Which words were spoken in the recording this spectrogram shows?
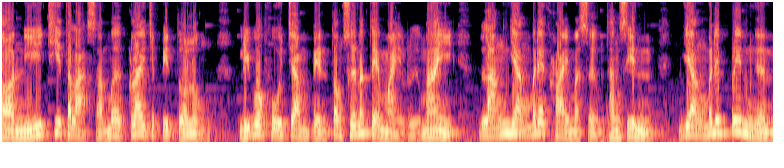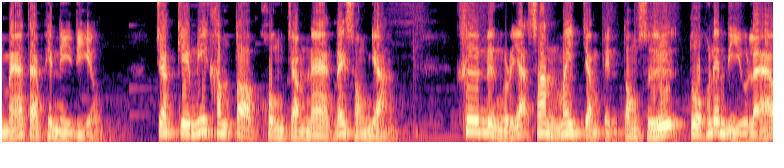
ตอนนี้ที่ตลาดซัมเมอร์ใกล้จะปิดตัวลงลิเวอร์พูลจำเป็นต้องซื้อนักเตะใหม่หรือไม่ หลังยังไม่ได้ใครมาเสริมทั้งสิ้น ยังไม่ได้ปริ้นเงินแม้แต่เพนนีเดียว จากเกมนี้คำตอบคงจำแนกได้2อย่าง คือ 1 ระยะสั้นไม่จำเป็นต้องซื้อ ตัวผู้เล่นดีอยู่แล้ว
